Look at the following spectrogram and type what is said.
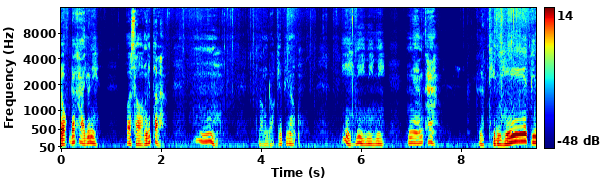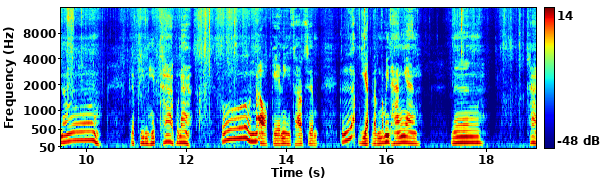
ดอกเด้อค่ะอยู่นี่ว่าสองยุตละอสองดอกยู่พี่น้อง นี่นี่นี่นี่งามค่ะ เกือบทิมเฮ็ดพี่น้อง เกือบทิมเฮ็ดค่ะพูน่ะโอ้มันมาออกแกนี่สาวเสริมเกือบเหยียบแล้วมันไม่ทางยางหนึ่งค่ะ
